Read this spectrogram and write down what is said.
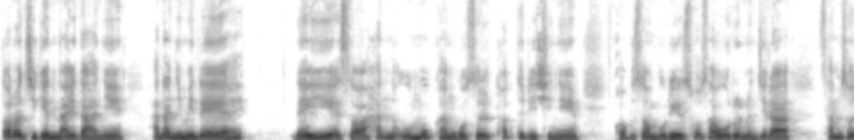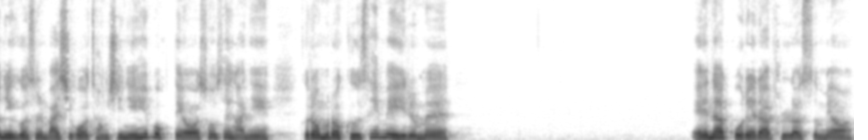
떨어지겠나이다 하니 하나님이 내 레히에서 한 우묵한 곳을 터뜨리시니 거기서 물이 솟아오르는지라 삼손이 그것을 마시고 정신이 회복되어 소생하니 그러므로 그 샘의 이름을 에나꼬레라 불렀으며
